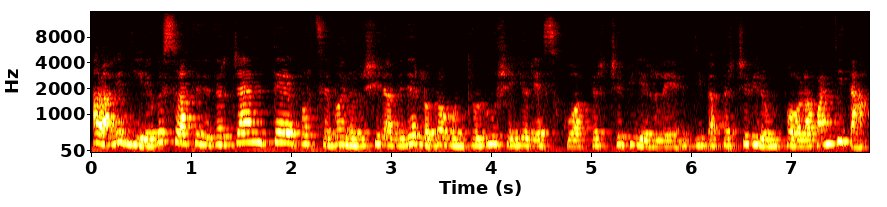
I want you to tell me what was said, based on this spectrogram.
Allora, che dire, questo latte detergente, forse voi non riuscite a vederlo, però contro luce io riesco a, a percepire un po' la quantità,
